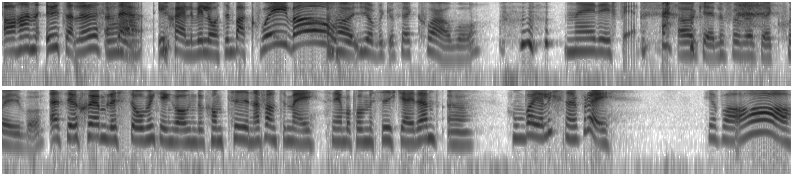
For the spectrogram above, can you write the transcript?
Ja, han uttalades Aha. det i själv i låten bara Quavo! Jaha, jag brukar säga Quavo. Nej, det är fel. Okej, då får jag säga Quavo. Alltså jag skämdes så mycket en gång, då kom Tina fram till mig sen jag var på Musikguiden. Ja. Hon bara, jag lyssnade på dig. Jag bara, ah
